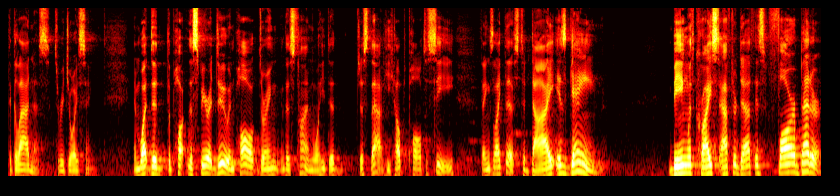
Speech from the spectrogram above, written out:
to gladness, to rejoicing. And what did the, the Spirit do in Paul during this time? Well, he did just that. He helped Paul to see things like this to die is gain, being with Christ after death is far better.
